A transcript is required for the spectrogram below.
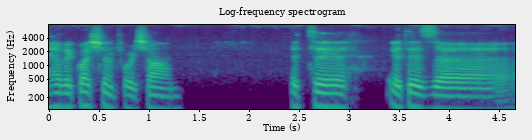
I have a question for Sean. It uh, it is uh,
